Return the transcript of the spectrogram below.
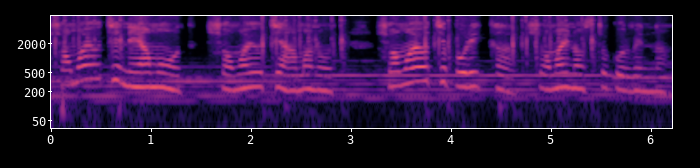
সময় হচ্ছে নেয়ামত, সময় হচ্ছে আমানত, সময় হচ্ছে পরীক্ষা, সময় নষ্ট করবেন না।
